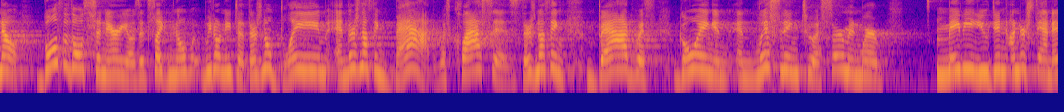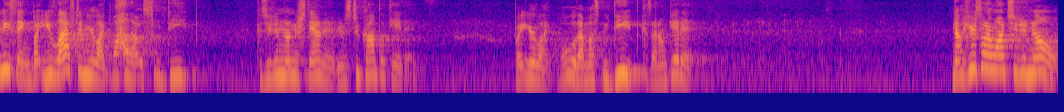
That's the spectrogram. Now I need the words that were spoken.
now, both of those scenarios, it's like no, we don't need to, there's no blame, and there's nothing bad with classes. There's nothing bad with going and, and listening to a sermon where maybe you didn't understand anything, but you left and you're like, wow, that was so deep. Because you didn't understand it, it was too complicated. But you're like, whoa, that must be deep because I don't get it. Now, here's what I want you to know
